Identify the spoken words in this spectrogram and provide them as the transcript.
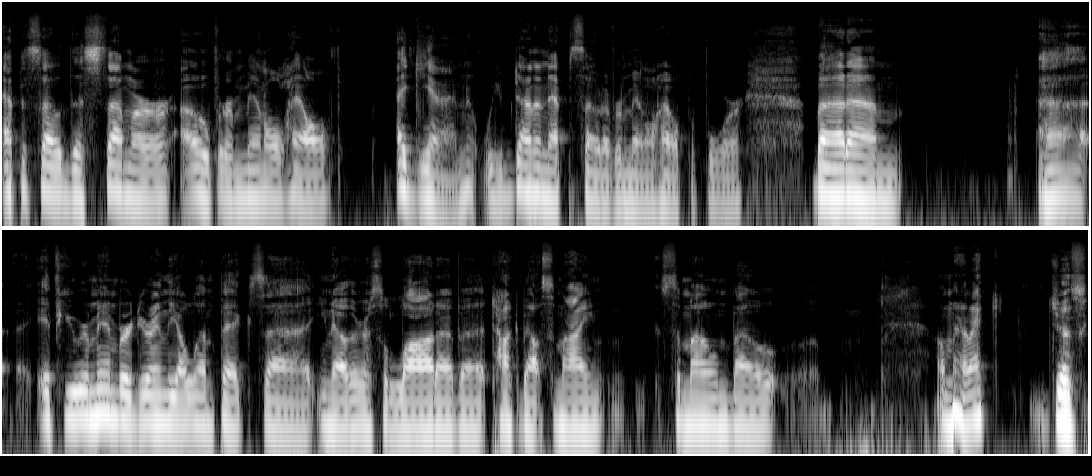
episode this summer over mental health again. We've done an episode over mental health before, but um, uh, if you remember during the Olympics, uh, you know there was a lot of uh, talk about Simone Simone Bo. Oh man, I just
